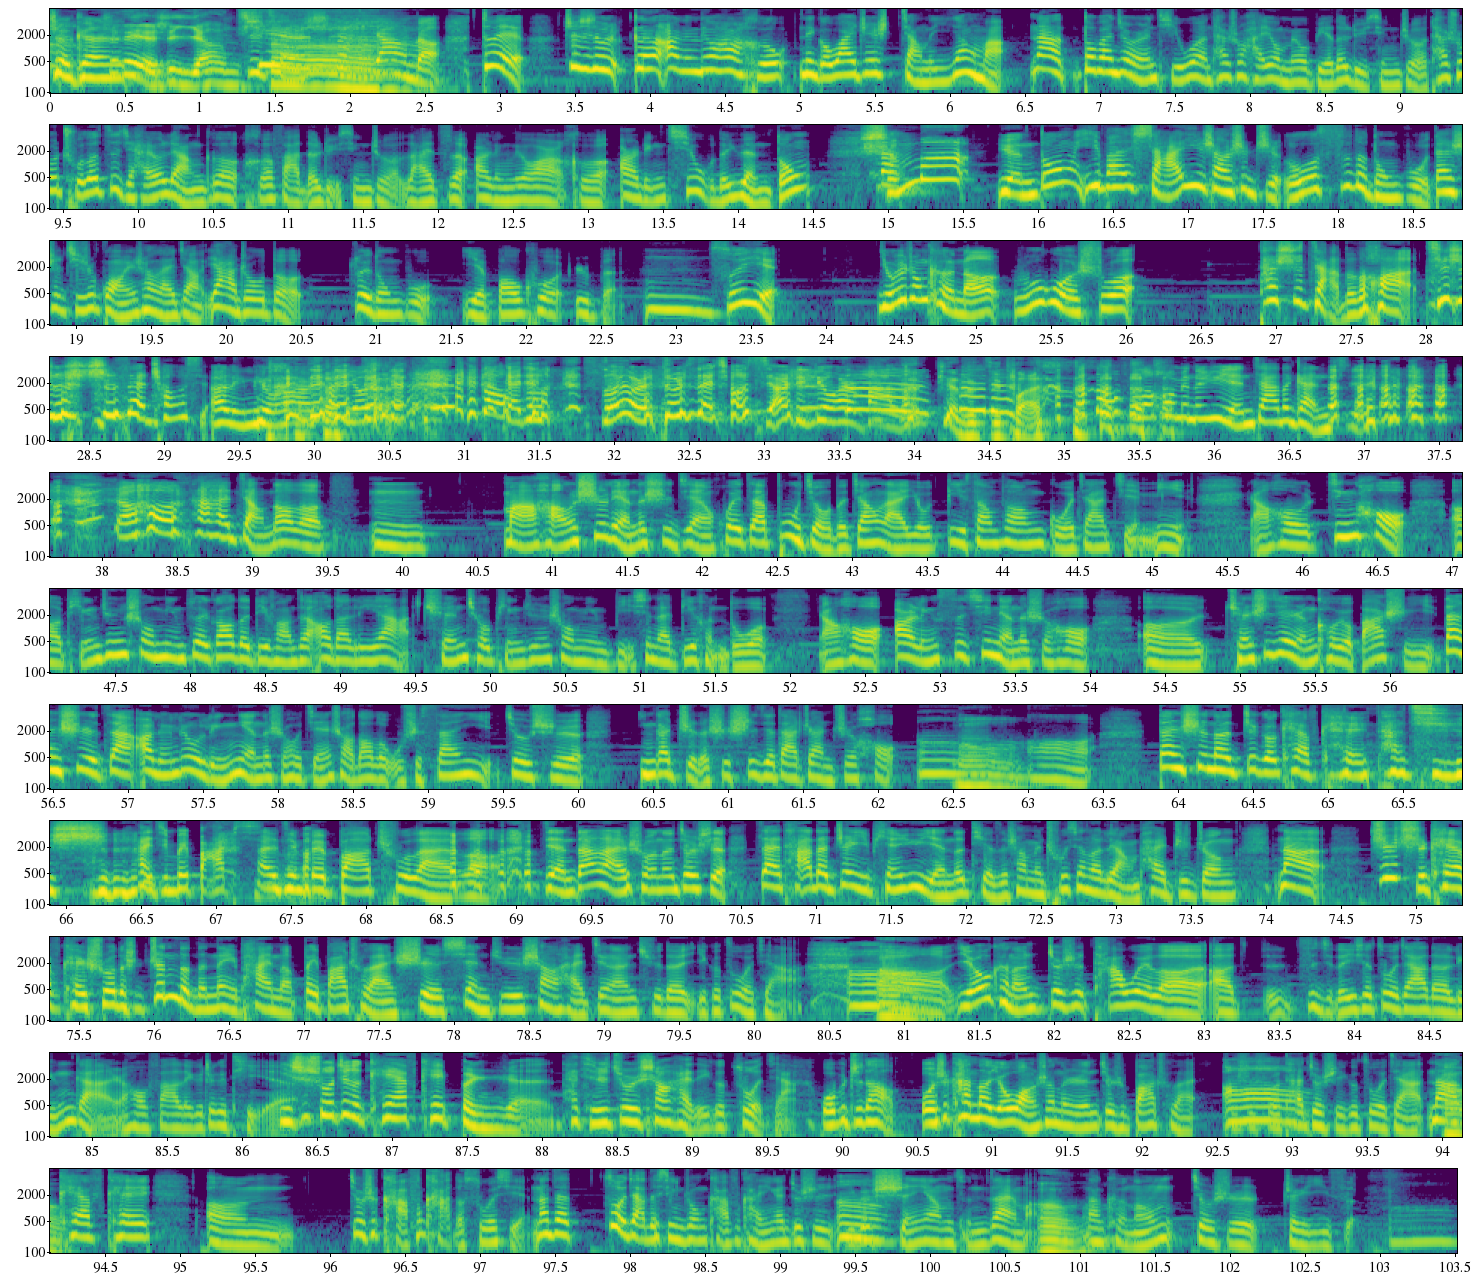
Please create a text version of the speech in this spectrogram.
这跟这个也是一样的，之前是一样的，对，这就是跟二零六二和那个 YJ 讲的一样嘛。那豆瓣就有人提问，他说还有没有别的旅行者？他说除了自己，还有两个合法的旅行者，来自二零六二和二零七五的远东。什么？远东一般狭义上是指俄罗斯的东部，但是其实广义上来讲，亚洲的最东部也包括日本。嗯，所以有一种可能，如果说它是假的的话，其实是在抄袭二零六二，它有点造感觉所有人都是在抄袭二零六二罢了。骗子集团。造福了后面的预言家的感觉。然后他还讲到了，嗯。马航失联的事件会在不久的将来由第三方国家解密，然后今后呃平均寿命最高的地方在澳大利亚，全球平均寿命比现在低很多。然后二零四七年的时候，呃全世界人口有八十亿，但是在二零六零年的时候减少到了五十三亿，就是应该指的是世界大战之后哦，哦，哦。但是呢，这个 KFK 它其实 他已经被扒皮了，它已经被扒出来了。简单来说呢，就是在他的这一篇预言的帖子上面出现了两派之争。那支持 KFK 说的是真的的那一派呢，被扒出来是现居上海静安区的一个作家。哦，呃，也有可能就是他为了啊、呃自己的一些作家的灵感，然后发了一个这个帖。你是说这个 KFK 本人，他其实就是上海的一个作家？我不知道，我是看到有网上的人就是扒出来，就是说哦他就是一个作家。那嗯 KFK，嗯。就是卡夫卡的缩写，那在作家的心中，卡夫卡应该就是一个嗯神一样的存在嘛？嗯，那可能就是这个意思。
